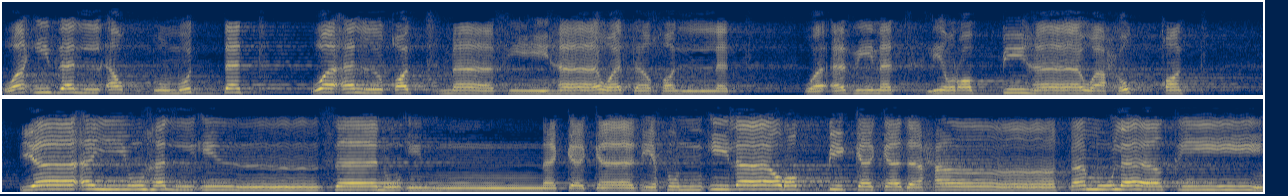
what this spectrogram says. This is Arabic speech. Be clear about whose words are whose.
Speaker 1: وإذا الأرض مدت وألقت ما فيها وتخلت وأذنت لربها وحقت يا أيها الإنسان إنك كادح إلى ربك كدحا فملاقيه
